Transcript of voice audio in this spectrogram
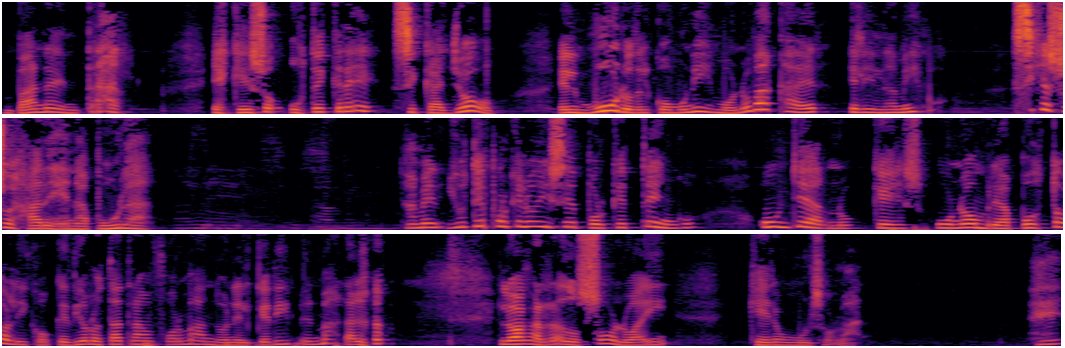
van a entrar. Es que eso, ¿usted cree si cayó el muro del comunismo, no va a caer el islamismo? Si eso es arena pura. Amén. ¿Y usted por qué lo dice? Porque tengo un yerno que es un hombre apostólico que Dios lo está transformando en el querido en Málaga. Lo ha agarrado solo ahí, que era un musulmán. ¿Eh?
